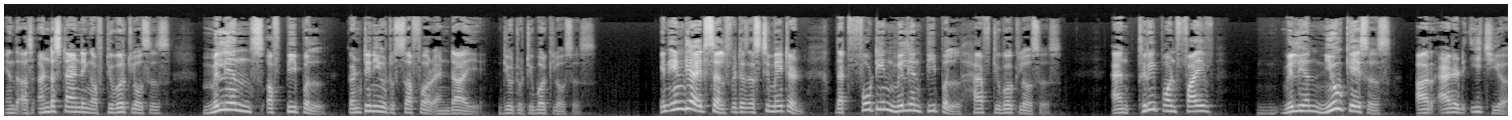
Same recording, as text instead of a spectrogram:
in the understanding of tuberculosis, millions of people continue to suffer and die due to tuberculosis. In India itself, it is estimated that 14 million people have tuberculosis, and 3.5 million new cases are added each year.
